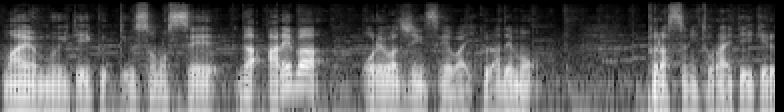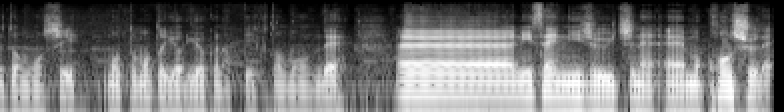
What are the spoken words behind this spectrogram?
前を向いていくっていうその姿勢があれば、俺は人生はいくらでもプラスに捉えていけると思うし、もっともっとより良くなっていくと思うんで、えー、2021年、えー、もう今週で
